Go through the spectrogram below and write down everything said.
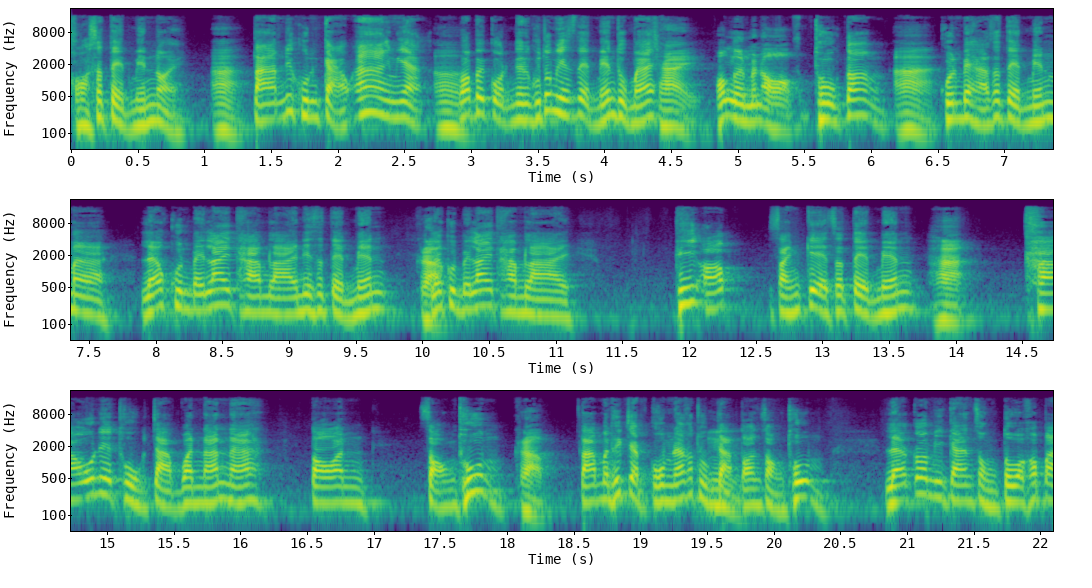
ขอ statement หน่อยอ่าตามที่คุณกล่าวอ้างเนี่ยอ่าว่าไปกดเงินคุณต้องมี statement ถูกไหมใช่ เพราะเงินมันออกถูกต้องอ่าคุณไปหา statement มา แล้วคุณไปไล่ไทม์ไลน์ใน statement ครับแล้วคุณไปไล่ไทม์ไลน์ พี่ออฟสังเกต statement ฮะเขาเนี่ยถูกจับวันนั้นนะ ตอนสองทุ่มครับ ตามบันทึกจับกลุ่มนะเขาถูกจับอืมตอนสองทุ่ม แล้วก็มีการส่งตัวเข้าไป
